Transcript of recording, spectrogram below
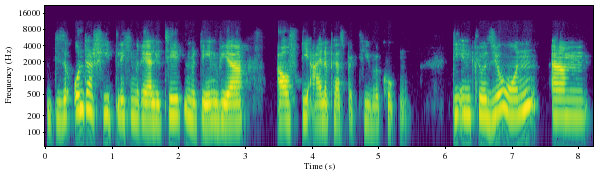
diese unterschiedlichen Realitäten, mit denen wir auf die eine Perspektive gucken. Die Inklusion ähm,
